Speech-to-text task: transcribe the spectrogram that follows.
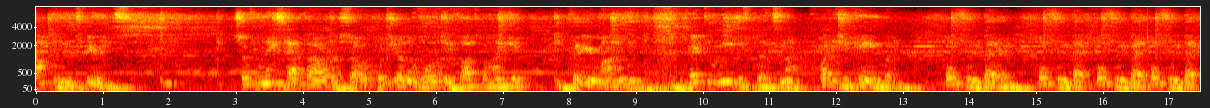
optimum experience. So for the next half hour or so, put your other worldly thoughts behind you, clear your mind, and prepare to leave this place not quite as you came, but hopefully better, hopefully better, hopefully better, hopefully better,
